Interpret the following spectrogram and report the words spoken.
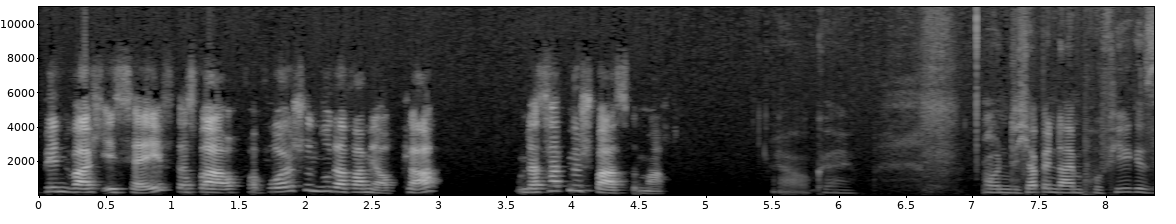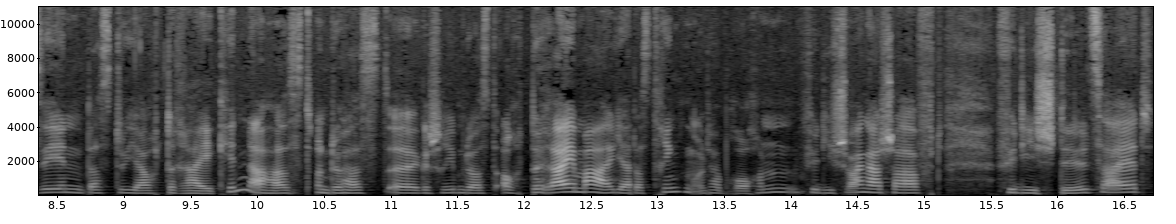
bin, war ich eh safe. Das war auch vorher schon so, da war mir auch klar. Und das hat mir Spaß gemacht. Ja, okay. Und ich habe in deinem Profil gesehen, dass du ja auch drei Kinder hast. Und du hast äh, geschrieben, du hast auch dreimal ja das Trinken unterbrochen für die Schwangerschaft, für die Stillzeit.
